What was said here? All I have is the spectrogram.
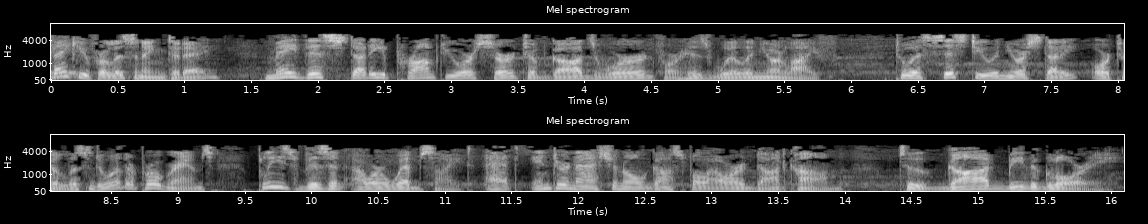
Thank you for listening today. May this study prompt your search of God's Word for His will in your life. To assist you in your study or to listen to other programs, please visit our website at internationalgospelhour.com. To God be the glory.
